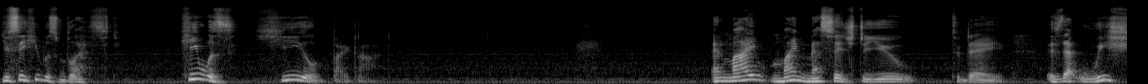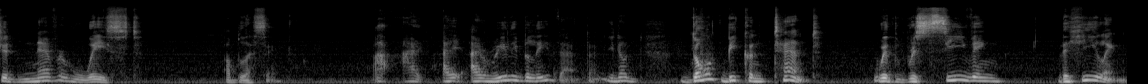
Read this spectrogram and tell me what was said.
you see he was blessed. He was healed by god And my, my message to you today is that we should never waste a blessing. I, I, I really believe that. You know, don't be content with receiving the healing.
